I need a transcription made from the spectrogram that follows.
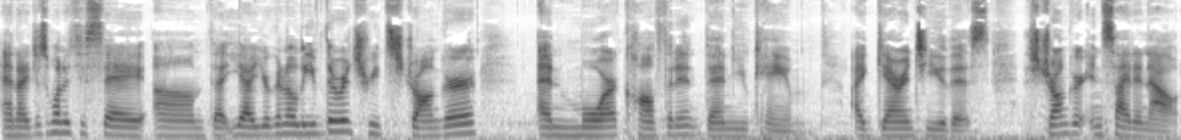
And I just wanted to say um, that, yeah, you're to leave the retreat stronger and more confident than you came. I guarantee you this. Stronger inside and out.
